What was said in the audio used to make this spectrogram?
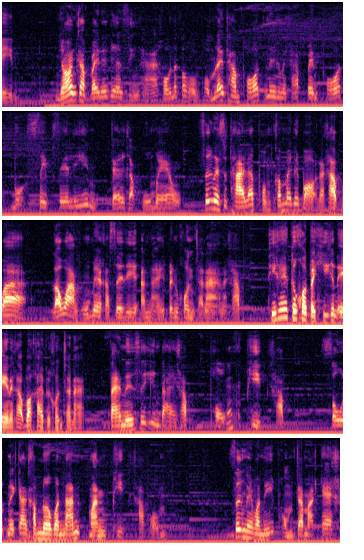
รีนย้อนกลับไปในเดือนสิงหาคมนะครับผม ผมได้ทำโพสต์หนึ่งนะครับ เป็นโพสต์บวก 10 เซรีนเจอกับหูแมว ซึ่งในสุดท้ายแล้วผมก็ไม่ได้บอกนะครับว่าระหว่างหูแมวกับเซรีนอันไหนเป็นคนชนะนะครับ ที่ให้ทุกคนไปคิดกันเองนะครับว่าใครเป็นคนชนะ แต่ในซื้ออินใดครับ ผมผิดครับ สูตรในการคำนวณวันนั้นมันผิดครับผม ซึ่งในวันนี้ผมจะมาแก้ไข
